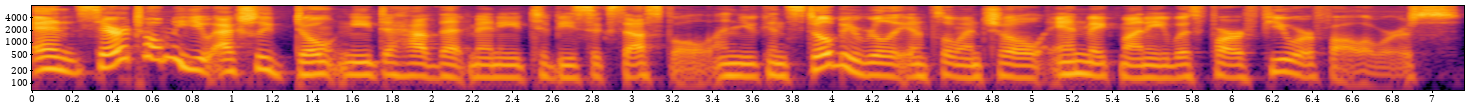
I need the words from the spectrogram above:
And Sara told me you actually don't need to have that many to be successful and you can still be really influential and make money with far fewer followers.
